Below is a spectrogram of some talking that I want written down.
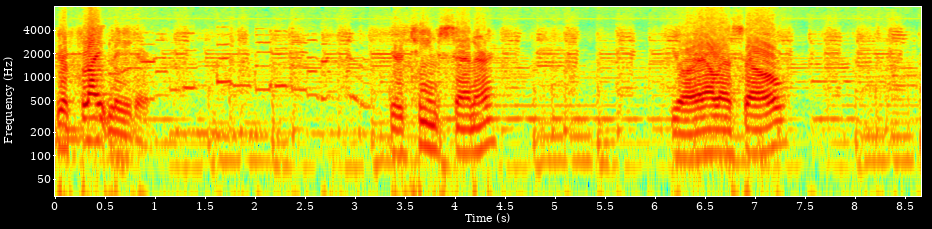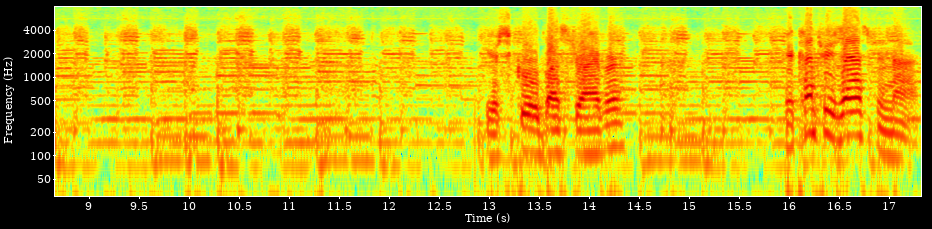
Your flight leader? Your team center? Your LSO? Your school bus driver? Your country's astronauts?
